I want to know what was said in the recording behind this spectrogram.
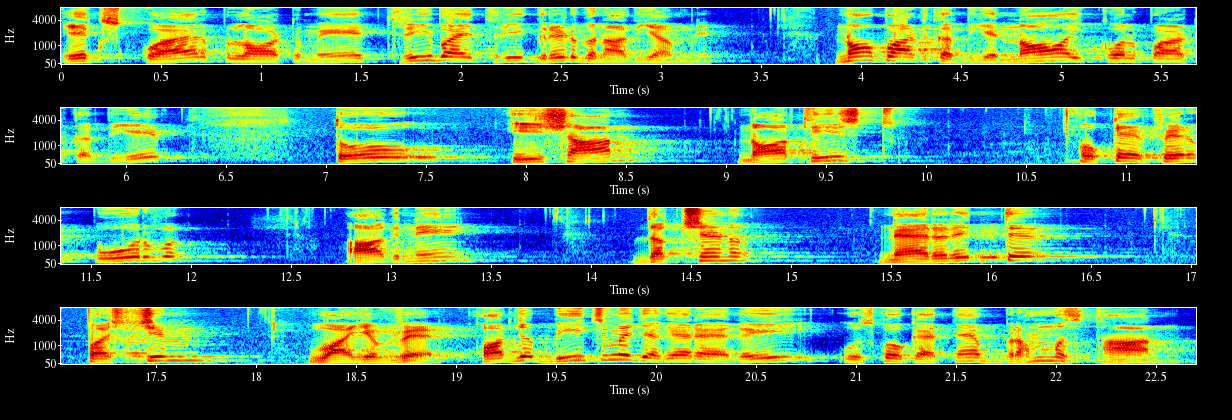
एक स्क्वायर प्लॉट में थ्री बाय थ्री ग्रिड बना दिया हमने। नौ पार्ट कर दिए, नौ इक्वल पार्ट कर दिए। तो ईशान नॉर्थ ईस्ट ओके फिर पूर्व आग्नेय दक्षिण नैऋत्य पश्चिम, वायव्य। और जो बीच में जगह रह गई, उसको कहते हैं ब्रह्म स्थान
